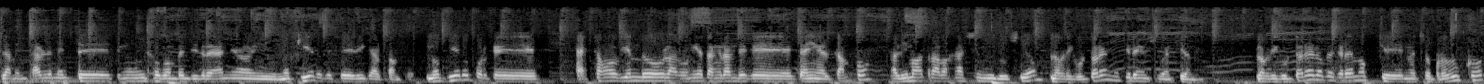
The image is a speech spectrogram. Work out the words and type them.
Lamentablemente tengo un hijo con 23 años y no quiero que se dedique al campo. No quiero porque estamos viendo la agonía tan grande que, que hay en el campo. Salimos a trabajar sin ilusión. Los agricultores no quieren subvenciones los agricultores lo que queremos es que nuestro producto,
